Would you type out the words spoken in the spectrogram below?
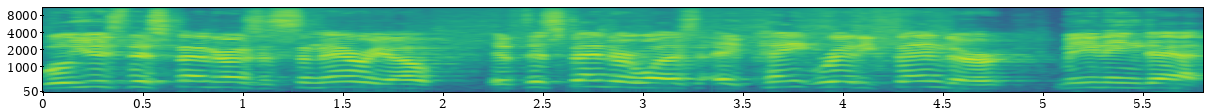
we'll use this fender as a scenario. If this fender was a paint-ready fender, meaning that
